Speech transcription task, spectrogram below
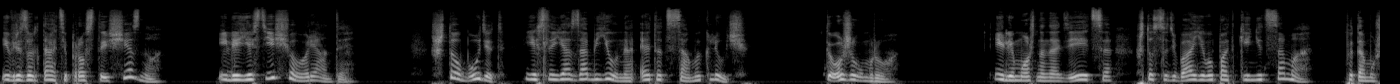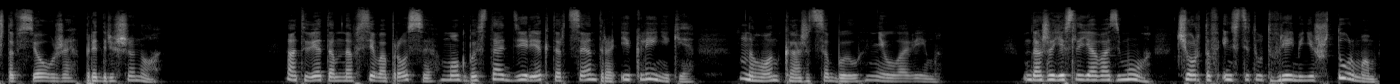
и в результате просто исчезну? Или есть еще варианты? Что будет, если я забью на этот самый ключ? Тоже умру. Или можно надеяться, что судьба его подкинет сама, потому что все уже предрешено. Ответом на все вопросы мог бы стать директор центра и клиники, но он, кажется, был неуловим. Даже если я возьму чертов институт времени штурмом,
